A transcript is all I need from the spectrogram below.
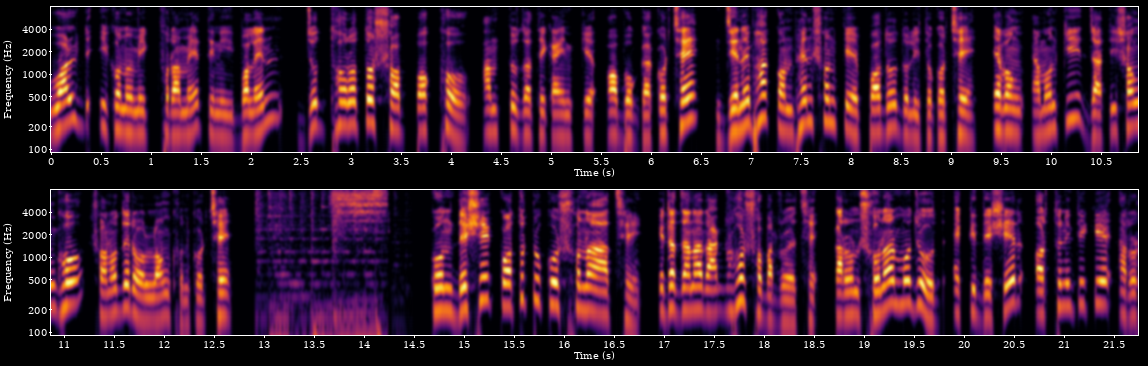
ওয়ার্ল্ড ইকোনমিক ফোরামে তিনি বলেন, যুদ্ধরত সব পক্ষ আন্তর্জাতিক আইনকে অবজ্ঞা করছে, জেনেভা কনভেনশনকে পদদলিত করছে এবং এমনকি জাতিসংঘ সনদেরও লঙ্ঘন করছে। কোন দেশে কতটুকু সোনা আছে এটা জানার আগ্রহ সবার রয়েছে, কারণ সোনার মজুদ একটি দেশের অর্থনীতিকে আরও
